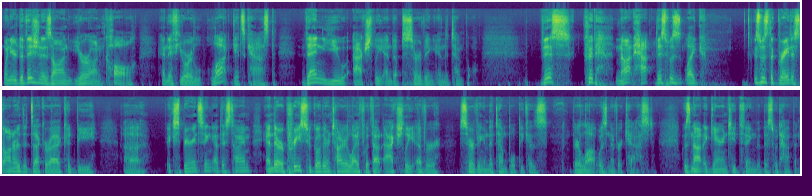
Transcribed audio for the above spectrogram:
When your division is on, you're on call, and if your lot gets cast, then you actually end up serving in the temple. This could not have. This was like, this was the greatest honor that Zechariah could be uh, experiencing at this time. And there are priests who go their entire life without actually ever serving in the temple because their lot was never cast. Was not a guaranteed thing that this would happen.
